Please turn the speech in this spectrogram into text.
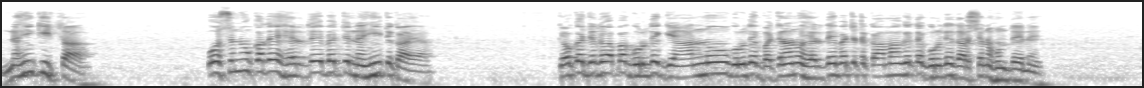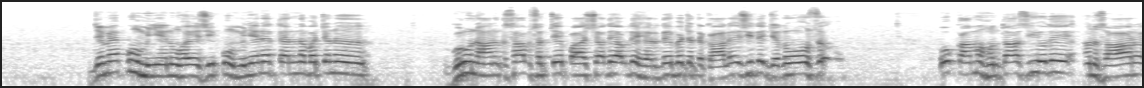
ਨਹੀਂ ਕੀਤਾ ਉਸ ਨੂੰ ਕਦੇ ਹਿਰਦੇ ਵਿੱਚ ਨਹੀਂ ਟਿਕਾਇਆ। ਕਿਉਂਕਿ ਜਦੋਂ ਆਪਾਂ ਗੁਰੂ ਦੇ ਗਿਆਨ ਨੂੰ, ਗੁਰੂ ਦੇ ਬਚਨਾਂ ਨੂੰ ਹਿਰਦੇ ਵਿੱਚ ਟਿਕਾਵਾਂਗੇ ਤਾਂ ਗੁਰੂ ਦੇ ਦਰਸ਼ਨ ਹੁੰਦੇ ਨੇ। ਜਿਵੇਂ ਭੂਮੀਏ ਨੂੰ ਹੋਏ ਸੀ, ਭੂਮੀਏ ਨੇ ਤਿੰਨ ਵਚਨ ਗੁਰੂ ਨਾਨਕ ਸਾਹਿਬ ਸੱਚੇ ਪਾਤਸ਼ਾਹ ਦੇ ਆਪਦੇ ਹਿਰਦੇ ਵਿੱਚ ਟਿਕਾ ਲਏ ਸੀ ਤੇ ਜਦੋਂ ਉਸ, ਉਹ ਕੰਮ ਹੁੰਦਾ ਸੀ ਉਹਦੇ ਅਨੁਸਾਰ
